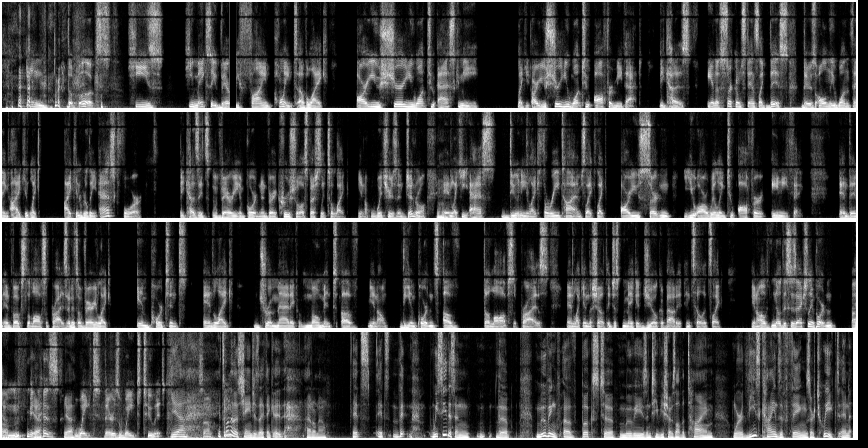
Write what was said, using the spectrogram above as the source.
in the books he's he makes a very fine point of like are you sure you want to ask me like are you sure you want to offer me that because in a circumstance like this, there's only one thing I can like I can really ask for because it's very important and very crucial, especially to like, you know, witchers in general. Mm-hmm. And like he asks Duny like three times, like, like, are you certain you are willing to offer anything? And then invokes the law of surprise. And it's a very like important and like dramatic moment of, you know, the importance of the law of surprise. And like in the show, they just make a joke about it until it's like, you know, oh no, this is actually important. Um, yeah. it yeah. has yeah. weight. There's weight to it. Yeah. So it's one of those changes. I think. It, I don't know. It's it's the, we see this in the moving of books to movies and TV shows all the time, where these kinds of things are tweaked, and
